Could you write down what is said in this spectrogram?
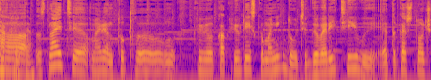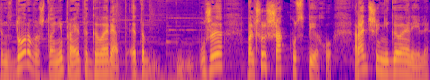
Так а? Знаете, Марин, тут э, как в еврейском анекдоте, говорите и вы. Это, конечно, очень здорово, что они про это говорят. Это уже большой шаг к успеху. Раньше не говорили.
